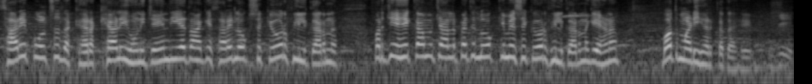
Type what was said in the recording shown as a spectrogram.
ਸਾਰੇ ਪੁਲਿਸ ਰੱਖਿਆ ਰੱਖਿਆ ਵਾਲੀ ਹੋਣੀ ਚਾਹੀਦੀ ਹੈ ਤਾਂ ਕਿ ਸਾਰੇ ਲੋਕ ਸਿਕਿਉਰ ਫੀਲ ਕਰਨ। ਪਰ ਜੇ ਇਹ ਕੰਮ ਚੱਲ ਪਿਆ ਤੇ ਲੋਕ ਕਿਵੇਂ ਸਿਕਿਉਰ ਫੀਲ ਕਰਨਗੇ, ਹਨਾ? ਬਹੁਤ ਮਾੜੀ ਹਰਕਤ ਹੈ ਇਹ। ਜੀ।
